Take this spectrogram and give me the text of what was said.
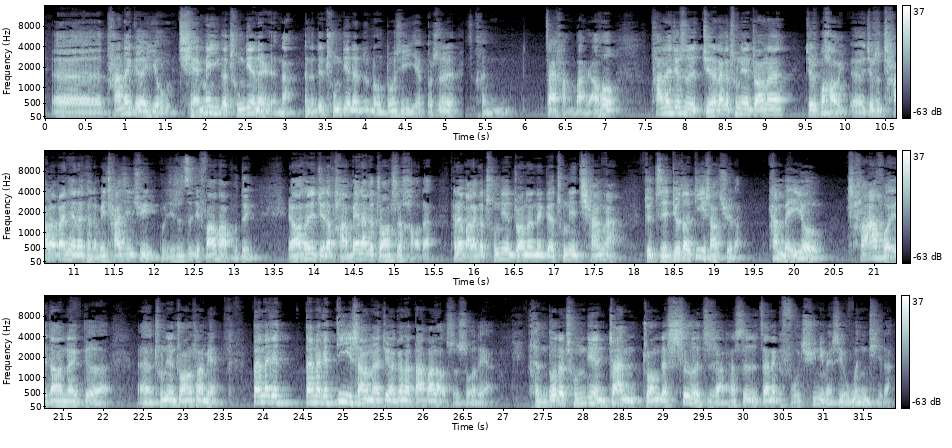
呃，他那个有前面一个充电的人呢，可能对充电的这种东西也不是很在行吧。然后他呢，就是觉得那个充电桩呢，就是不好，呃，就是插了半天呢，可能没插进去，估计是自己方法不对。然后他就觉得旁边那个桩是好的，他就把那个充电桩的那个充电枪啊，就直接丢到地上去了，他没有插回到那个呃充电桩上面。但那个但那个地上呢，就像刚才大发老师说的呀。很多的充电站桩的设置啊，它是在那个服务区里面是有问题的。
